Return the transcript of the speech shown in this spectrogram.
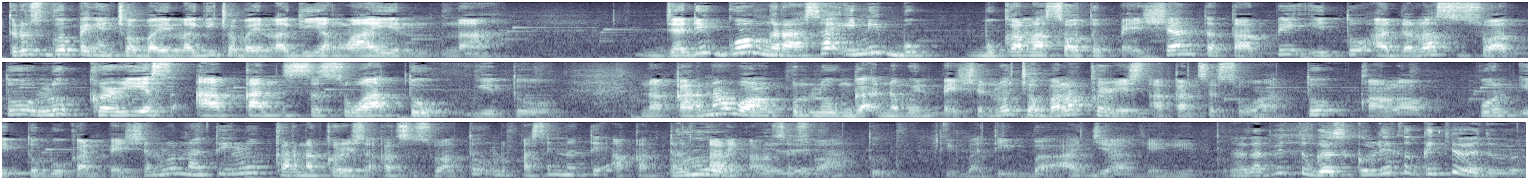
terus gue pengen cobain lagi cobain lagi yang lain. Nah jadi gue ngerasa ini bu- bukanlah suatu passion tetapi itu adalah sesuatu lu curious akan sesuatu gitu. Nah karena walaupun lu nggak nemuin passion lu cobalah curious akan sesuatu. Kalaupun itu bukan passion lu nanti lu karena curious akan sesuatu lu pasti nanti akan tertarik akan gitu ya. sesuatu. Tiba-tiba aja kayak gitu. Nah tapi tugas kuliah kekejar tuh.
